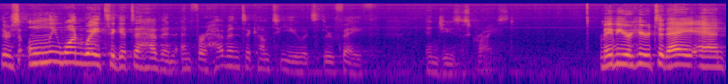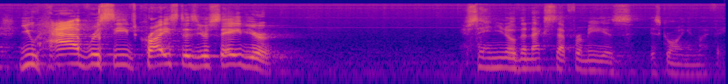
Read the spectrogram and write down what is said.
There's only one way to get to heaven, and for heaven to come to you, it's through faith in Jesus Christ. Maybe you're here today and you have received Christ as your Savior. You're saying, you know, the next step for me is, is growing in my faith.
